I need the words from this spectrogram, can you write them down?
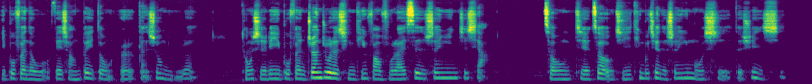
一部分的我非常被动而感受敏锐。同时，另一部分专注的倾听，仿佛来自声音之下，从节奏及听不见的声音模式的讯息。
